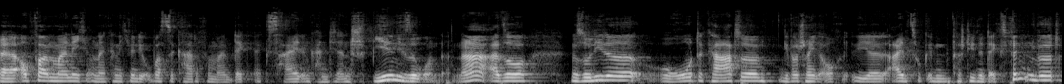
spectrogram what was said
äh, opfern meine ich, und dann kann ich mir die oberste Karte von meinem Deck exile und kann die dann spielen, diese Runde. Na, also eine solide rote Karte, die wahrscheinlich auch ihr Einzug in verschiedene Decks finden wird.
